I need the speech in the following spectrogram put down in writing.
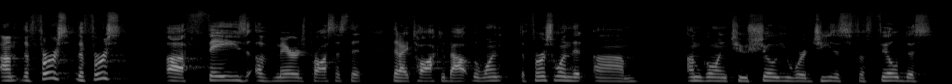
Um, the first the first uh, phase of marriage process that that I talked about, the one the first one that um, I'm going to show you where Jesus fulfilled this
